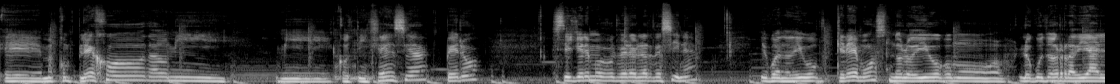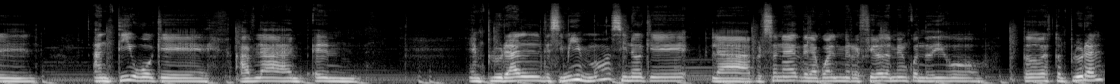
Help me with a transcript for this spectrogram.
eh, más complejo dado mi, mi contingencia, pero si queremos volver a hablar de cine. Y cuando digo queremos, no lo digo como locutor radial antiguo que habla en plural de sí mismo, sino que la persona de la cual me refiero también cuando digo todo esto en plural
